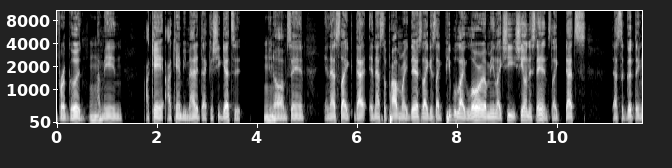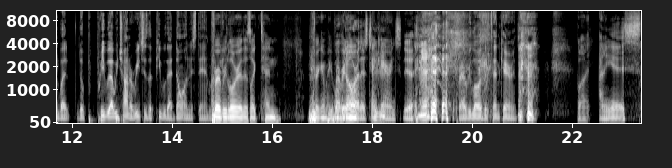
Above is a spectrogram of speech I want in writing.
for good. I Mhm. mean, I can't I can't be mad at that because she gets it. You Mhm. know what I'm saying? And that's like that, and that's the problem right there. It's like it's like people like Laura. I mean, like she she understands. Like that's that's a good thing. But the people that we trying to reach is the people that don't understand. Like, for every you know, Laura, there's like ten freaking people For every who don't. Laura, there's 10 Mhm. Karens. yeah. Yeah. for every Laura there's ten Karens. But I mean, yeah, it's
